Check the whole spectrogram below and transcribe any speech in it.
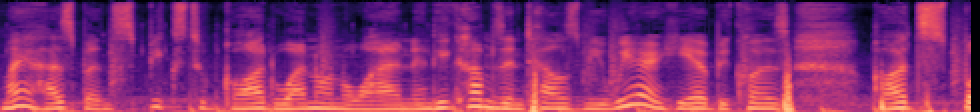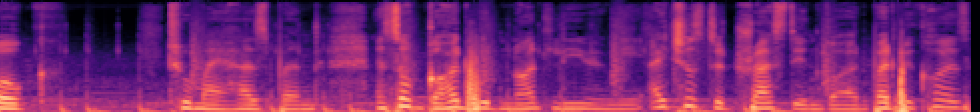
My husband speaks to God one on one, and he comes and tells me, We are here because God spoke to my husband. And so God would not leave me. I choose to trust in God. But because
